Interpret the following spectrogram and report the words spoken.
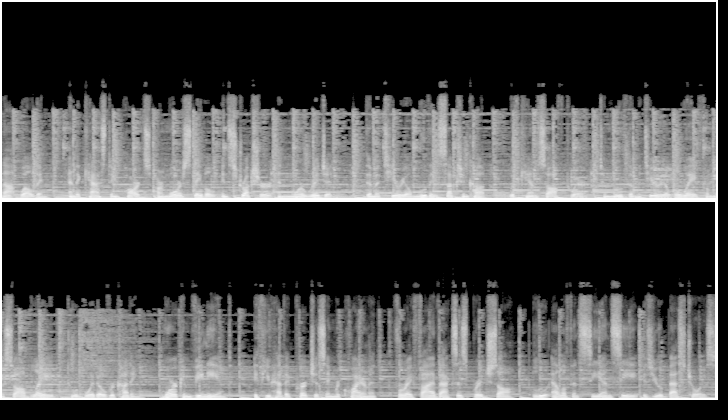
not welding, and the casting parts are more stable in structure and more rigid. The material moving suction cup with CAM software to move the material away from the saw blade to avoid overcutting. More convenient if you have a purchasing requirement for a 5-axis bridge saw, Blue Elephant CNC is your best choice.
